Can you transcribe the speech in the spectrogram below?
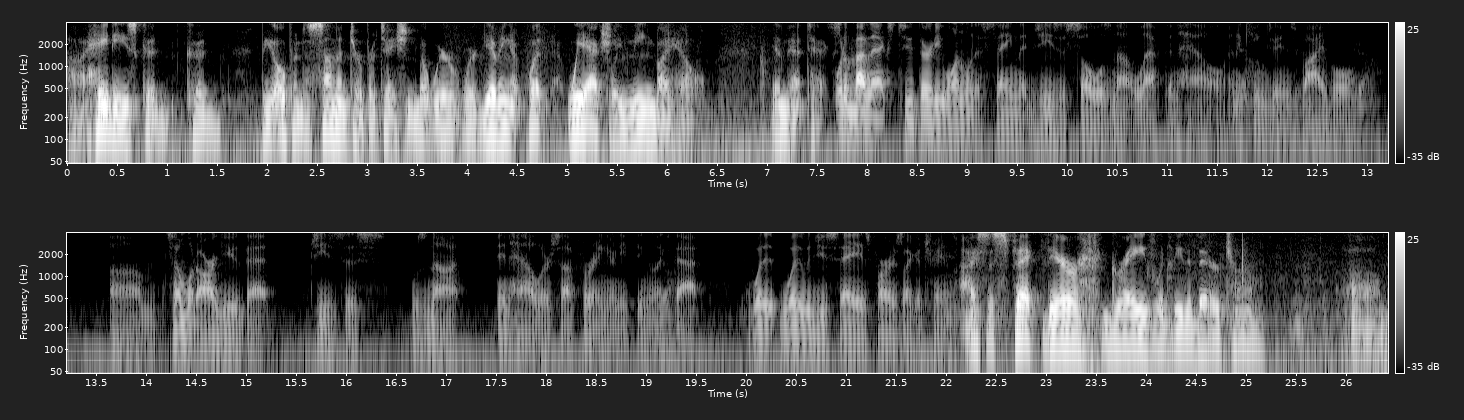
uh, Hades could, could be open to some interpretation, but we're, we're giving it what we actually mean by hell in that text. What about in Acts 2.31 when it's saying that Jesus' soul is not left in hell in yeah. a King James Bible? Yeah. Um, some would argue that Jesus was not in hell or suffering or anything like yeah. that. What, what would you say as far as like a translation? I suspect their grave would be the better term. Um,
